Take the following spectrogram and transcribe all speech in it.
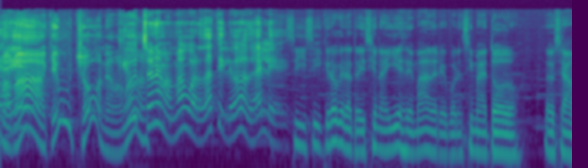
Casi ahí. mamá. Qué buchona, mamá. Qué buchona mamá, guardátelo, dale. Sí, sí, creo que la tradición ahí es de madre por encima de todo. O sea,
